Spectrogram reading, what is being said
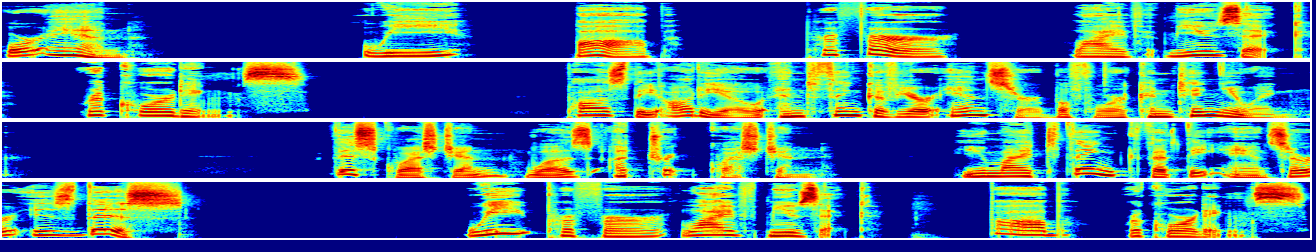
or an. We, Bob, prefer live music recordings. Pause the audio and think of your answer before continuing. This question was a trick question. You might think that the answer is this. We prefer live music. Bob, recordings.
